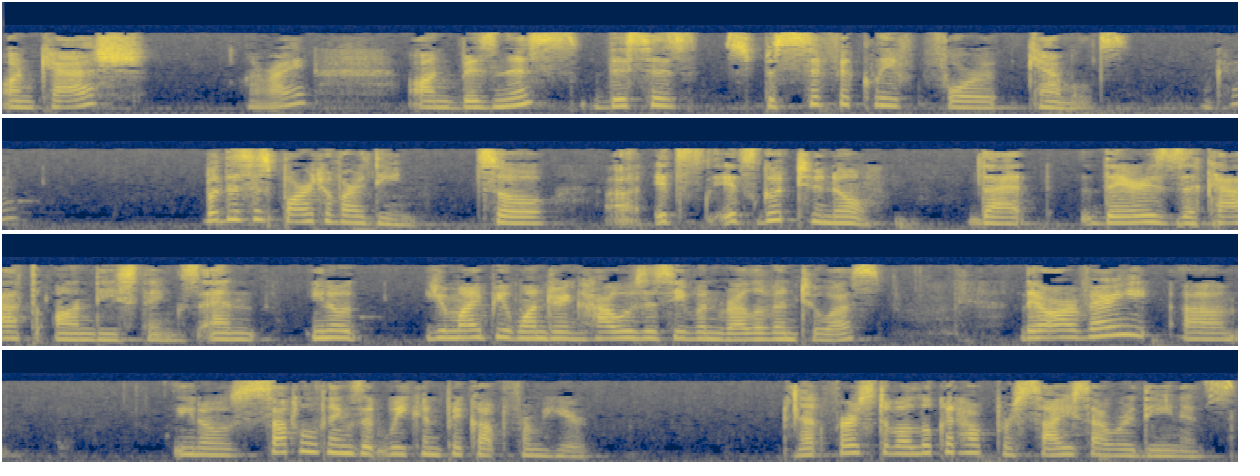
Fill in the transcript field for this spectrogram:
on cash, alright, on business. This is specifically for camels. Okay? But this is part of our deen. So uh, it's it's good to know that there is zakat on these things. And you know, you might be wondering how is this even relevant to us? There are very um, you know subtle things that we can pick up from here. That first of all, look at how precise our deen is.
